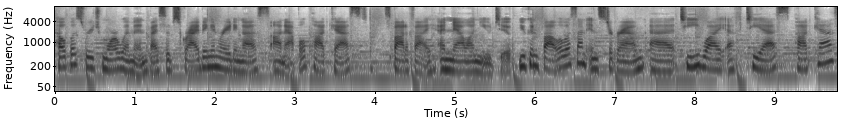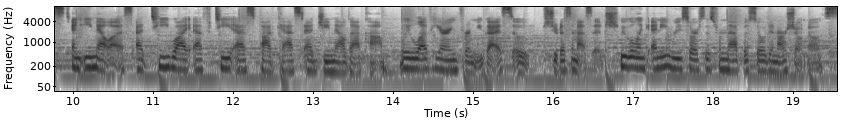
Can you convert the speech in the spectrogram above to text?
Help us reach more women by subscribing and rating us on Apple Podcasts, Spotify, and now on YouTube. You can follow us on Instagram at TYFTS Podcast and email us at TYFTSpodcast at gmail.com. We love hearing from you guys, so shoot us a message. We will link any resources from the episode in our show notes.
